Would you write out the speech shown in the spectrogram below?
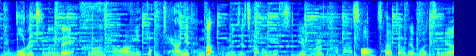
이제 물을 주는데 그런 상황이 조금 제한이 된다. 그러면 이제 자동 급수기에 물을 담아서 사육장 내부에 두면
